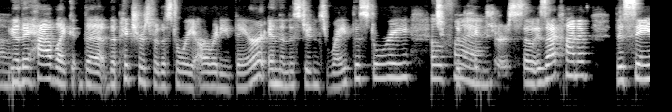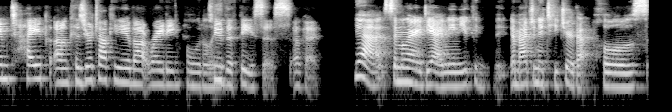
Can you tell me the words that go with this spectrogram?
oh. you know they have like the the pictures for the story already there, and then the students write the story oh, to fun. the pictures. So is that kind of the same type? Because um, you're talking about writing totally. to the thesis. Okay. Yeah, similar idea. I mean, you could imagine a teacher that pulls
